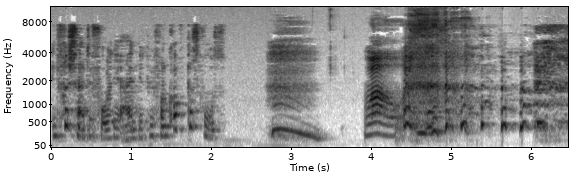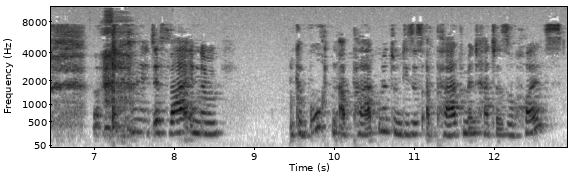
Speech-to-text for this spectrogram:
in Frischhaltefolie einwickel, von Kopf bis Fuß. Wow. das war in einem gebuchten Apartment und dieses Apartment hatte so Holz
